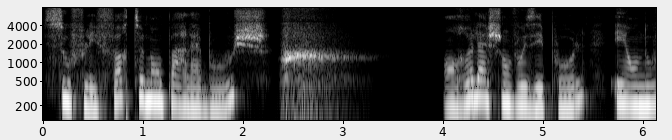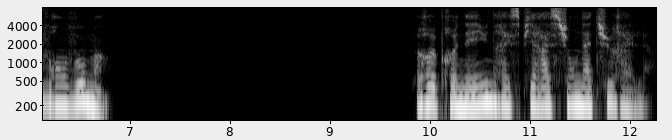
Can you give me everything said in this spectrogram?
Soufflez fortement par la bouche en relâchant vos épaules et en ouvrant vos mains. Reprenez une respiration naturelle.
